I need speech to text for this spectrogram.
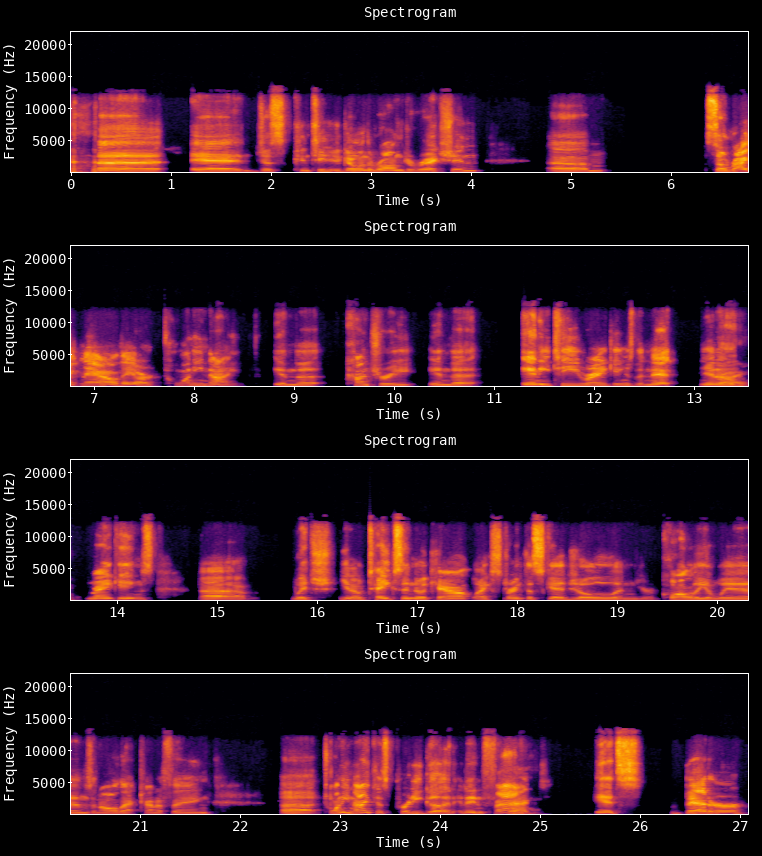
uh, and just continue to go in the wrong direction. Um, so right now they are 29th in the country in the NET rankings, the net, you know, Right. rankings, uh, which you know takes into account like strength of schedule and your quality of wins and all that kind of thing. Uh, 29th is pretty good, and in fact, it's better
